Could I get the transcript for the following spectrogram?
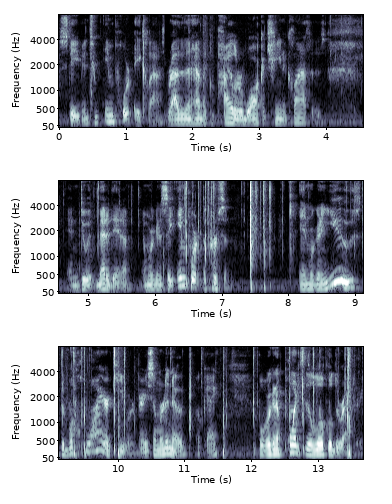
statement to import a class rather than have the compiler walk a chain of classes and do it metadata. And we're going to say import the person. And we're going to use the require keyword, very similar to Node, okay? But we're going to point it to the local directory.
